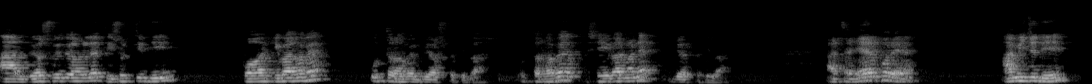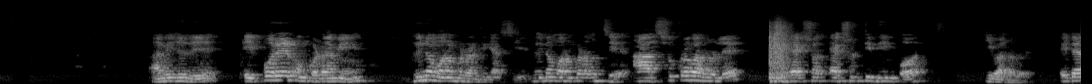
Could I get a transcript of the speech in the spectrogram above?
আজ বৃহস্পতিবার হলে তেষট্টি দিন, পর কিবার হবে? উত্তর হবে বৃহস্পতিবার। উত্তর হবে সেইবার মানে বৃহস্পতিবার। আচ্ছা এরপরে আমি যদি আমি যদি এই পরের অঙ্কটা আমি দুই নম্বর অঙ্কটার দিকে আসি দুই নম্বর অঙ্কটা হচ্ছে আজ শুক্রবার হলে একশো একষট্টি দিন পর কি বার হবে? এটা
